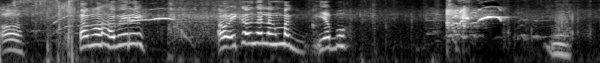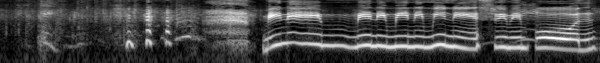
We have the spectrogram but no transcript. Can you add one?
Oh, pango, habiri. Oh, ikaw na lang mag-yabo. Mm. mini, mini, mini, mini swimming pool.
